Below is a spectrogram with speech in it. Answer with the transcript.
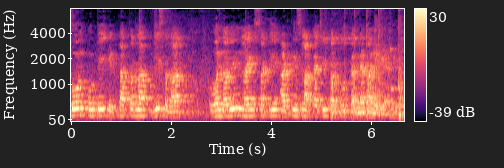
दोन कोटी एकाहत्तर लाख वीस हजार व नवीन लाईटसाठी अडतीस लाखाची तरतूद करण्यात आलेली आहे.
